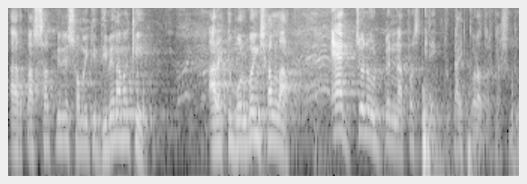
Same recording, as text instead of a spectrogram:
আর পাঁচ, সাত মিনিটের সময় কি দিবেন আমাকে? আর একটু বলব ইনশাল্লাহ। একজনে উঠবেন না, প্রশ্ন এটা একটু টাইট করা দরকার শুধু।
